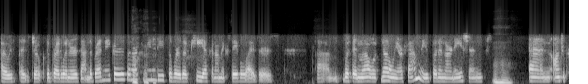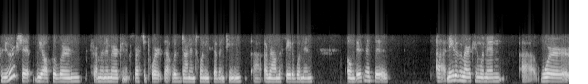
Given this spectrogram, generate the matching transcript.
I always I joke the breadwinners and the bread makers in our community. So we're the key economic stabilizers um, within not, not, only our families but in our nations. Mm-hmm. And entrepreneurship, we also learned from an American Express report that was done in 2017 uh, around the state of women-owned businesses. Uh, Native American women uh, were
